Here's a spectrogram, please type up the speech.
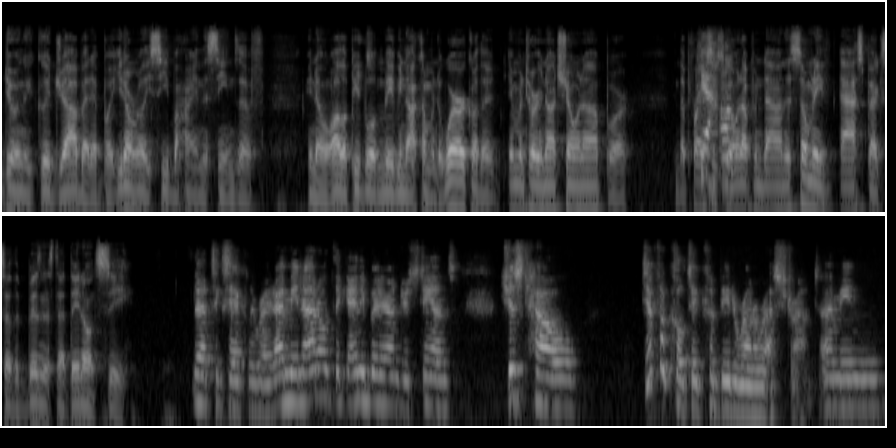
doing a good job at it, but you don't really see behind the scenes of, you know, all the people maybe not coming to work or the inventory not showing up or the prices yeah, going up and down. There's so many aspects of the business that they don't see. That's exactly right. I mean, I don't think anybody understands just how difficult it could be to run a restaurant. I mean,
